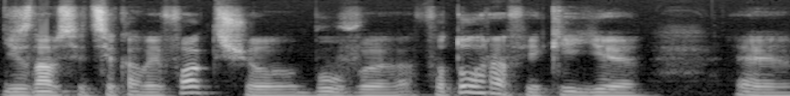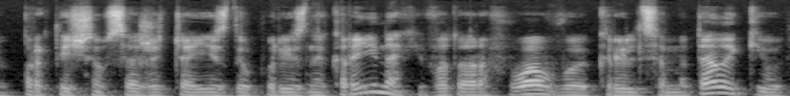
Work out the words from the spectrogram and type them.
дізнався цікавий факт, що був фотограф, який е, практично все життя їздив по різних країнах і фотографував крильця метеликів,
